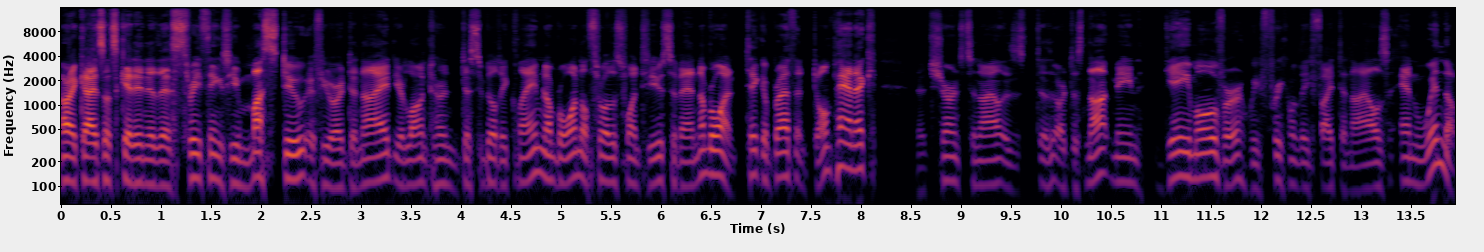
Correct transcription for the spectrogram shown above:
All right, guys, let's get into this. Three things you must do if you are denied your long term disability claim. Number one, I'll throw this one to you, Sivan. Number one, take a breath and don't panic. Insurance denial is or does not mean game over. We frequently fight denials and win them.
